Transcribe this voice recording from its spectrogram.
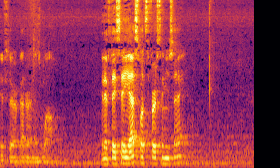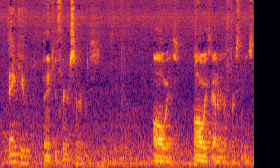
if they're a veteran as well. And if they say yes, what's the first thing you say? Thank you. Thank you for your service. Always, always got to be the first thing you say.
